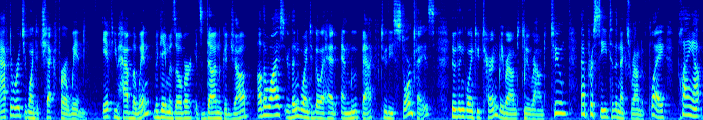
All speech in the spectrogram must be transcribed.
Afterwards, you're going to check for a win. If you have the win, the game is over, it's done, good job. Otherwise, you're then going to go ahead and move back to the storm phase. You're then going to turn the round to round two and proceed to the next round of play, playing out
